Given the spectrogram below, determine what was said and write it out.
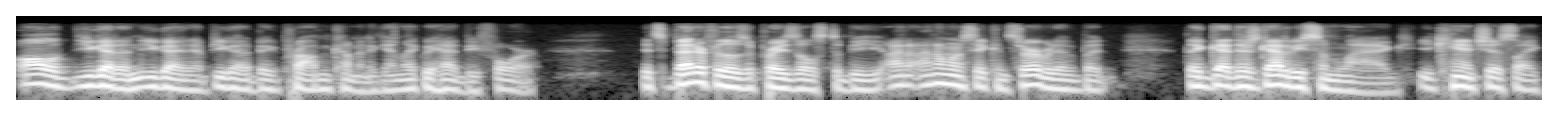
all of, you got a you got a, you got a big problem coming again, like we had before. It's better for those appraisals to be I don't, I don't want to say conservative, but they got, there's got to be some lag. You can't just like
